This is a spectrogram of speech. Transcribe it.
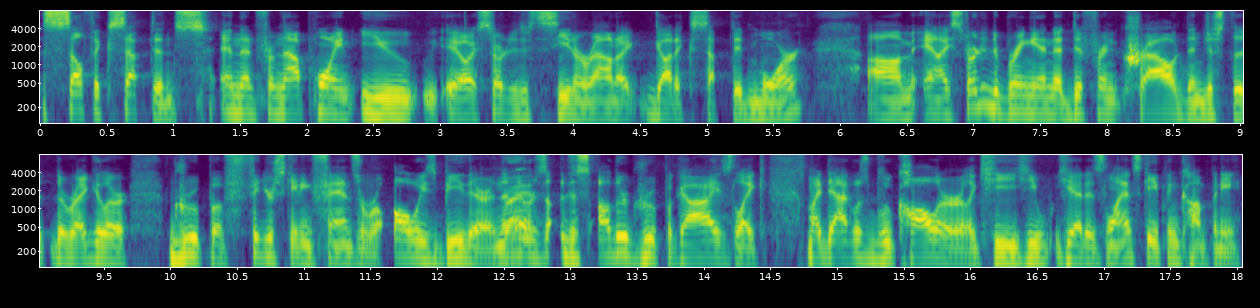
self acceptance, and then from that point, you, you know, I started to see it around. I got accepted more. Um, and I started to bring in a different crowd than just the, the regular group of figure skating fans that will always be there. And then right. there was this other group of guys, like my dad was blue collar, like he, he, he had his landscaping company.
